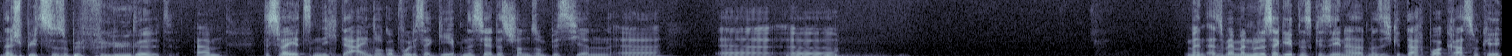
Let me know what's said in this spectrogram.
dann spielst du so beflügelt. Ähm, das war jetzt nicht der Eindruck, obwohl das Ergebnis ja das schon so ein bisschen äh, äh, äh, man, also wenn man nur das Ergebnis gesehen hat, hat man sich gedacht, boah krass, okay,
